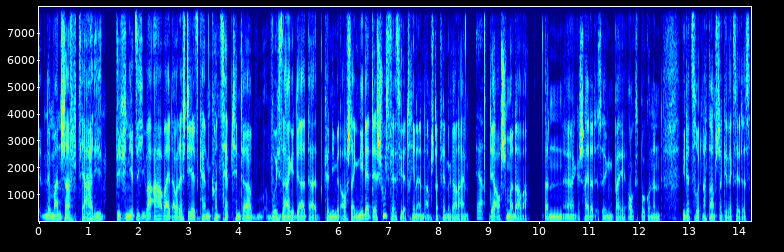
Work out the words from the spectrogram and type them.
eine Mannschaft, ja, die definiert sich über Arbeit, aber da steht jetzt kein Konzept hinter, wo ich sage, da, da können die mit aufsteigen. Nee, der, der Schuster ist wieder Trainer in Darmstadt, fällt mir gerade ein. Ja. Der auch schon mal da war. Dann äh, gescheitert ist irgend bei Augsburg und dann wieder zurück nach Darmstadt gewechselt ist.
